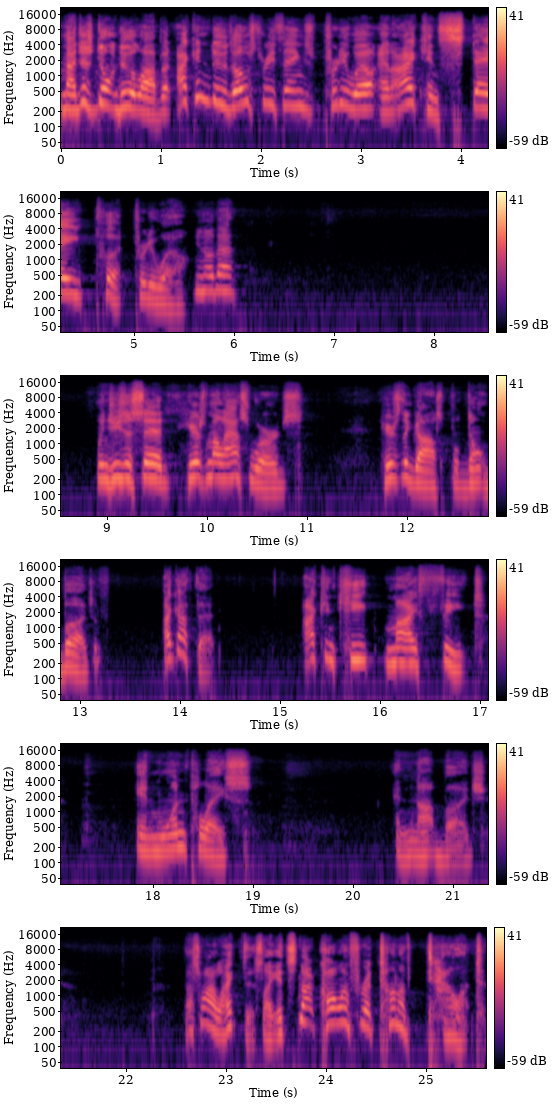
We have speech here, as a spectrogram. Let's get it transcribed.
I, mean, I just don't do a lot, but I can do those three things pretty well, and I can stay put pretty well. You know that? When Jesus said, Here's my last words, here's the gospel, don't budge. I got that. I can keep my feet in one place and not budge. That's why I like this. Like, it's not calling for a ton of talent.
